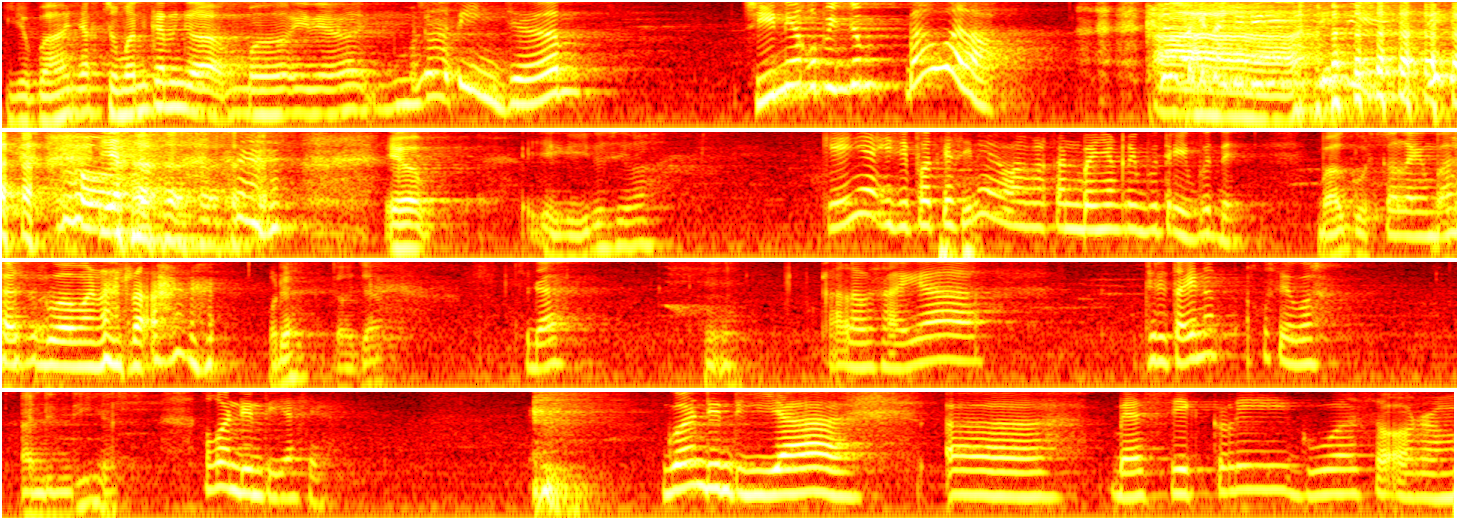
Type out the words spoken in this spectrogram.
Iya banyak, cuman kan nggak me ini masa bisa pinjem sini aku pinjem. bawa lah kenapa kita jadi di sini sih Oh. ya, ya, ya gitu sih lah. Kayaknya isi podcast ini emang akan banyak ribut-ribut deh Bagus. Kalau yang bahas gua sama Nata. Udah, itu aja. Sudah? Kalau saya ceritain aku siapa? Andin Dias. Aku Andin Tias ya. gua Andin Tias. eh basically gua seorang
